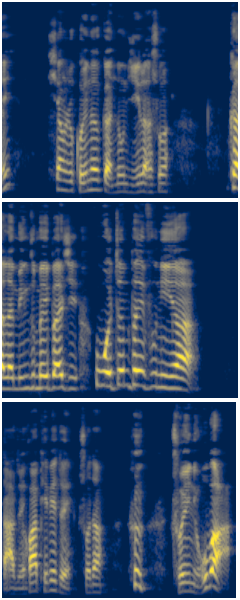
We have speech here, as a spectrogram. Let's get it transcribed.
哎，向日葵呢，感动极了，说：“看来名字没白起，我真佩服你啊！”大嘴花撇撇嘴说道。哼，吹牛吧！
